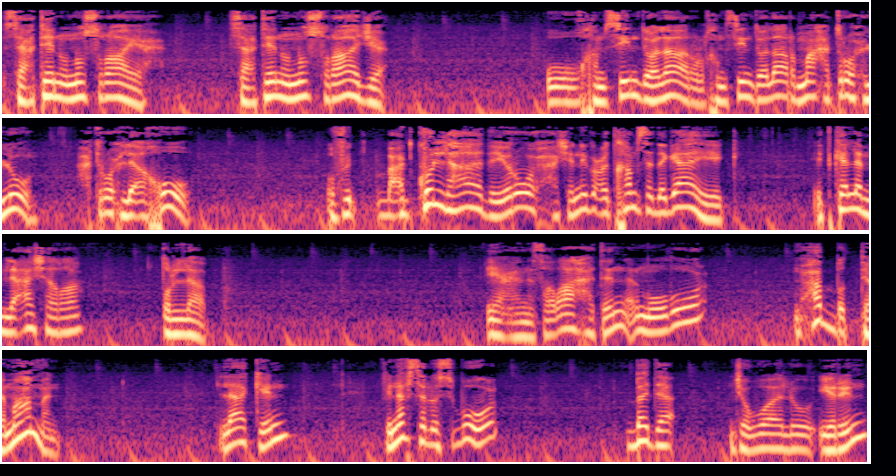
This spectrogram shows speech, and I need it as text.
ساعتين ونص رايح ساعتين ونص راجع. وخمسين دولار والخمسين دولار ما حتروح له حتروح لأخوه. وفي بعد كل هذا يروح عشان يقعد خمسة دقائق يتكلم لعشرة طلاب. يعني صراحة الموضوع محبط تماما. لكن في نفس الأسبوع بدأ جواله يرن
